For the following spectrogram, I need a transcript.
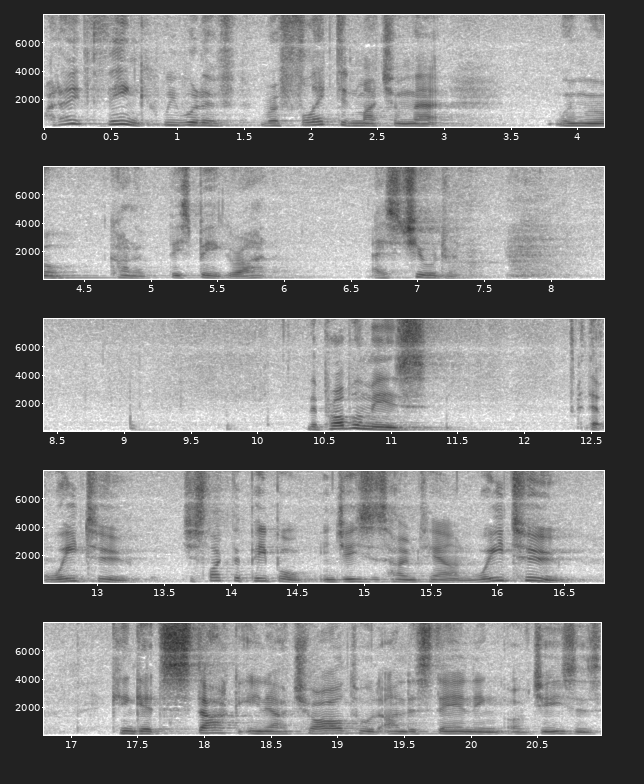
I don't think we would have reflected much on that when we were kind of this big, right? As children. The problem is that we too, just like the people in Jesus' hometown, we too can get stuck in our childhood understanding of Jesus.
